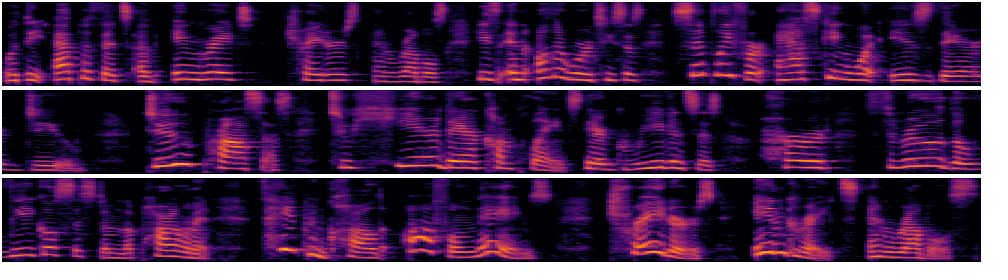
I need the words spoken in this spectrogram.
with the epithets of ingrates, traitors, and rebels. He's, in other words, he says, simply for asking what is their due, due process to hear their complaints, their grievances heard through the legal system, the parliament. They've been called awful names traitors, ingrates, and rebels.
